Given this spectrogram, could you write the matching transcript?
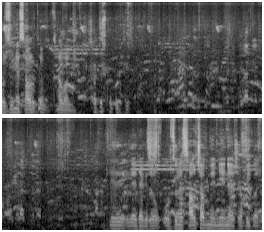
অর্জুনের চাউল তো খাওয়া ভালো। দেখে তো অর্জুনের চাল সব নিয়ে নিয়ে সব করে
